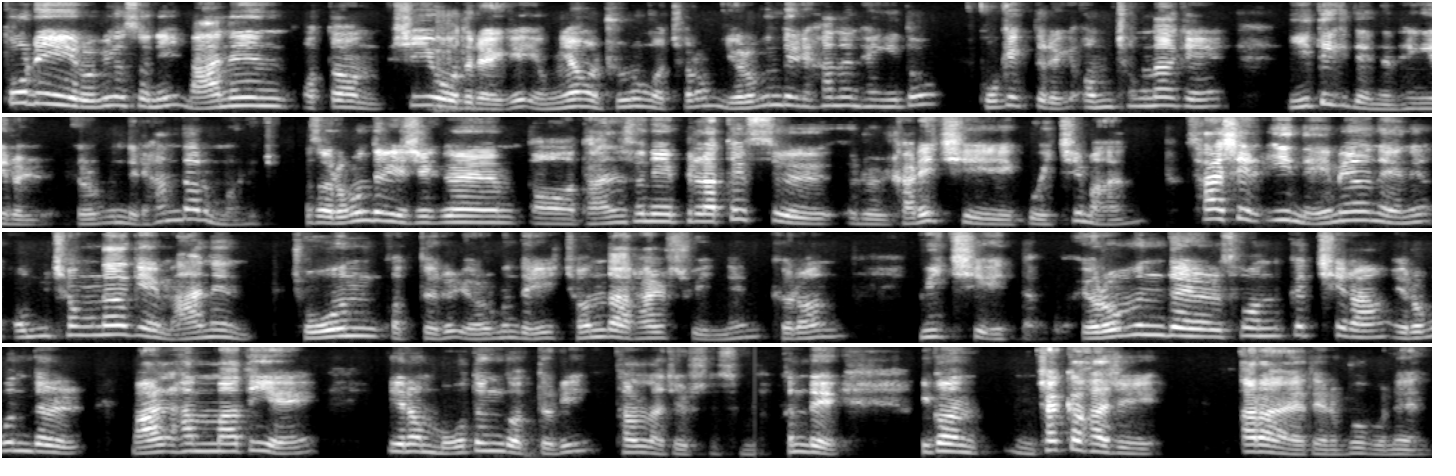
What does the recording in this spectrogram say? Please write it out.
토니 로빈슨이 많은 어떤 CEO들에게 영향을 주는 것처럼 여러분들이 하는 행위도 고객들에게 엄청나게 이득이 되는 행위를 여러분들이 한다는 말이죠. 그래서 여러분들이 지금 어, 단순히 필라테스를 가르치고 있지만 사실 이 내면에는 엄청나게 많은 좋은 것들을 여러분들이 전달할 수 있는 그런 위치에 있다고. 여러분들 손끝이랑 여러분들 말 한마디에 이런 모든 것들이 달라질 수 있습니다. 근데 이건 착각하지 알아야 되는 부분은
